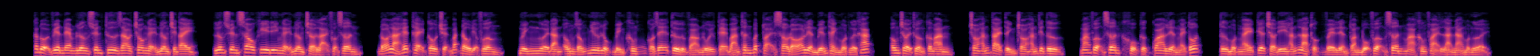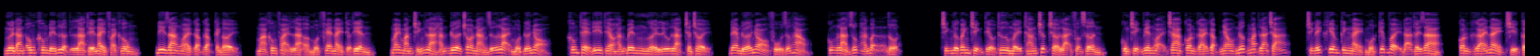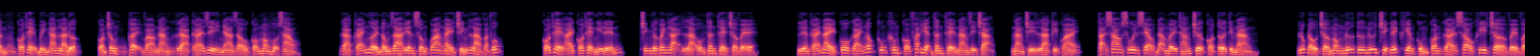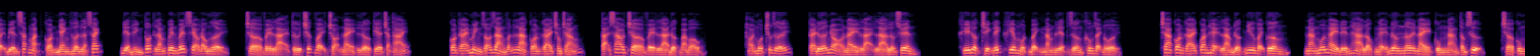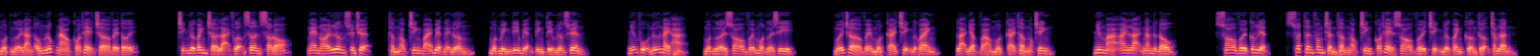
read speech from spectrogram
các đội viên đem lương xuyên thư giao cho nghệ nương trên tay, lương xuyên sau khi đi nghệ nương trở lại phượng sơn, đó là hết thệ câu chuyện bắt đầu địa phương, mình người đàn ông giống như lục bình không có dễ từ vào núi té bán thân bất toại sau đó liền biến thành một người khác, ông trời thưởng cơm ăn, cho hắn tài tình cho hắn thiên tư, mang phượng sơn khổ cực qua liền ngày tốt, từ một ngày kia trở đi hắn là thuộc về liền toàn bộ phượng sơn mà không phải là nàng một người. Người đàn ông không đến lượt là thế này phải không? Đi ra ngoài gặp gặp cảnh đời, mà không phải là ở một phe này tiểu tiên, may mắn chính là hắn đưa cho nàng giữ lại một đứa nhỏ, không thể đi theo hắn bên người lưu lạc chân trời, đem đứa nhỏ phủ dưỡng hảo cũng là giúp hắn bận rộn. Trịnh nhược anh trịnh tiểu thư mấy tháng trước trở lại phượng sơn cùng trịnh viên ngoại cha con gái gặp nhau nước mắt lã chã, trịnh Lịch khiêm kinh này một kiếp vậy đã thấy ra con gái này chỉ cần có thể bình an là được còn trông cậy vào nàng gả cái gì nhà giàu có mong hộ sao? Gả cái người nông gia yên sống qua ngày chính là vạn phúc. Có thể ai có thể nghĩ đến trịnh nhược anh lại là ôm thân thể trở về. Liên cái này cô gái ngốc cũng không có phát hiện thân thể nàng dị trạng nàng chỉ là kỳ quái tại sao xui xẻo đã mấy tháng chưa có tới tìm nàng? Lúc đầu chờ mong nữ tư nữ trịnh đích khiêm cùng con gái sau khi trở về vậy biến sắc mặt còn nhanh hơn là sách, điển hình tốt lắm quên vết sẹo đau người, trở về lại từ trước vậy chọn này lừa kia trạng thái. Con gái mình rõ ràng vẫn là con gái trong trắng, tại sao trở về là được bà bầu? Hỏi một chút dưới, cái đứa nhỏ này lại là lương xuyên. Khi được trịnh đích khiêm một bệnh nằm liệt giường không dậy nổi. Cha con gái quan hệ làm được như vậy cương, nàng mỗi ngày đến hà lộc nghệ nương nơi này cùng nàng tâm sự, chờ cùng một người đàn ông lúc nào có thể trở về tới. Trịnh nhược anh trở lại phượng sơn sau đó, nghe nói lương xuyên chuyện, thẩm ngọc trinh bái biệt nghệ nương, một mình đi biện kinh tìm lương xuyên những phụ nữ này à một người so với một người si. Mới trở về một cái trịnh được anh lại nhập vào một cái thẩm ngọc trinh. Nhưng mà ai lại ngăn được đâu? So với cương liệt, xuất thân phong trần thẩm ngọc trinh có thể so với trịnh được anh cường thượng trăm lần.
